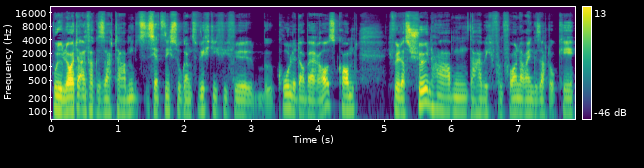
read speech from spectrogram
wo die Leute einfach gesagt haben, es ist jetzt nicht so ganz wichtig, wie viel Kohle dabei rauskommt. Ich will das schön haben. Da habe ich von vornherein gesagt, okay,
